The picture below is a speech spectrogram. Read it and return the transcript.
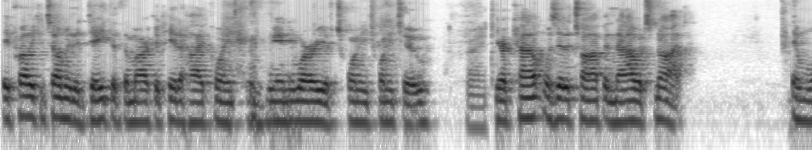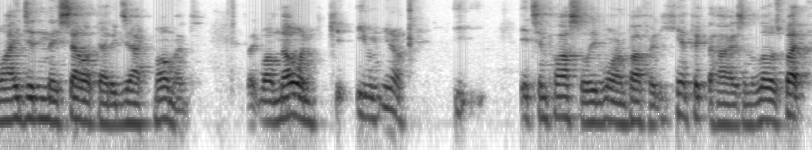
They probably could tell me the date that the market hit a high point in January of 2022 Right. Your account was at a top and now it's not. and why didn't they sell at that exact moment? Like, well, no one even you know, it's impossible. Even Warren Buffett, you can't pick the highs and the lows, but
